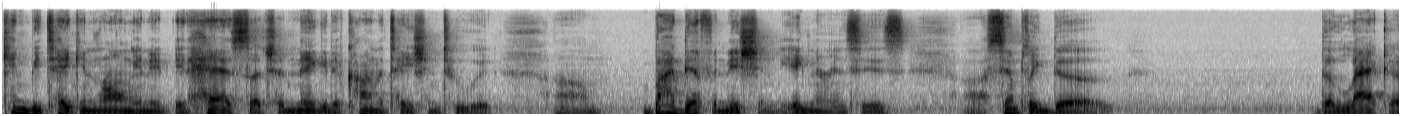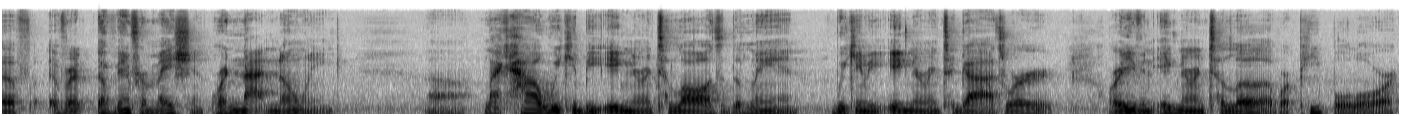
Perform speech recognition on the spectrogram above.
can be taken wrong and it, it has such a negative connotation to it. Um, by definition, ignorance is uh, simply the the lack of, of, of information or not knowing, uh, like how we can be ignorant to laws of the land, we can be ignorant to God's word, or even ignorant to love or people or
